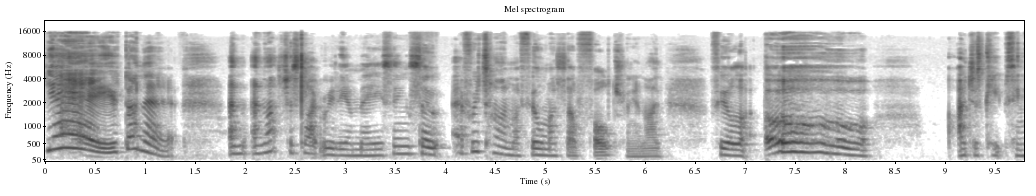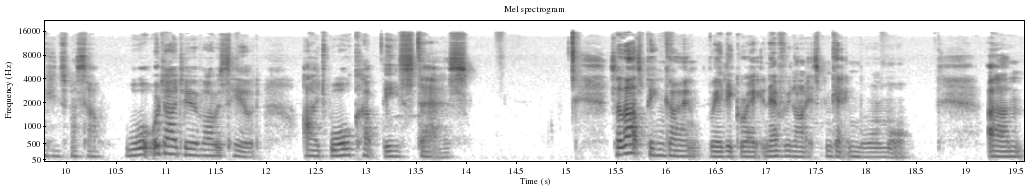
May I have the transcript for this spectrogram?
Yay, you've done it. And, and that's just like really amazing. So every time I feel myself faltering and I feel like, oh, I just keep thinking to myself, what would I do if I was healed? I'd walk up these stairs. So that's been going really great. And every night it's been getting more and more. Um,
